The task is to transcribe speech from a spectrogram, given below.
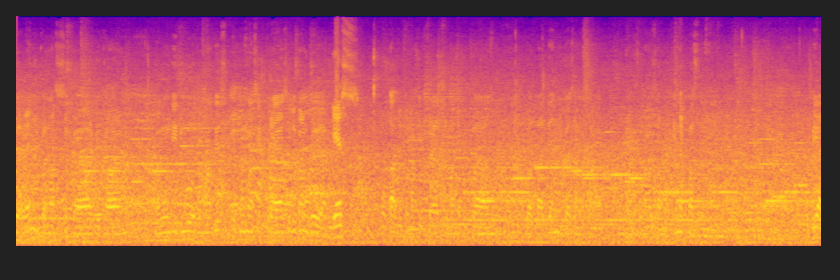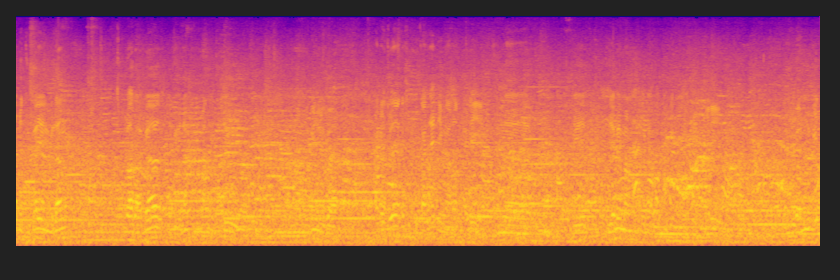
udaranya juga masih segar gitu kan. Bangun tidur otomatis tubuh masih fresh itu kan bro ya. yes Otak juga masih fresh, semuanya juga buat latihan juga sama-sama sama-sama enak pastinya. Tapi ada juga yang bilang olahraga lebih enak di pagi hari. Nah, mungkin juga Ada juga yang kesibukannya di malam hari ya. benar dia, dia memang enak di pagi hari. Juga mungkin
